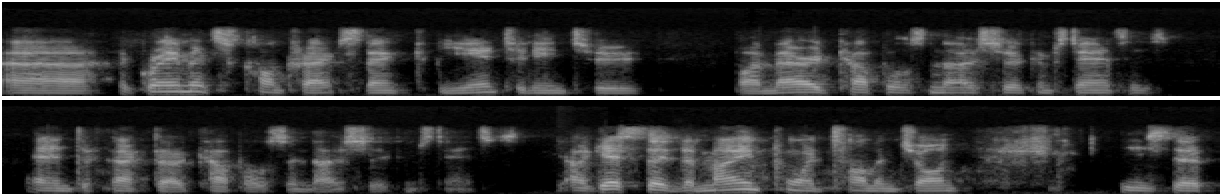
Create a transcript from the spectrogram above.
agreements, contracts then can be entered into by married couples in those circumstances and de facto couples in those circumstances. I guess the, the main point, Tom and John, is that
